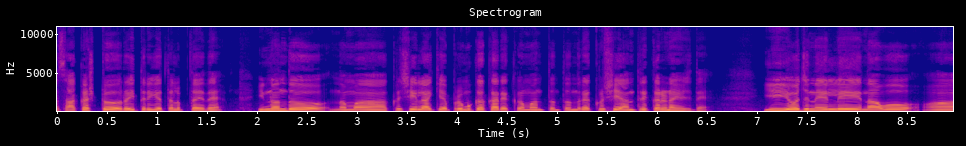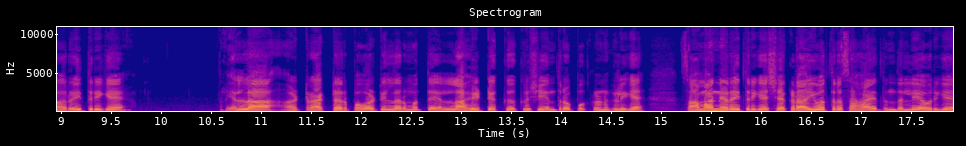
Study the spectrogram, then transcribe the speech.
ಸಾಕಷ್ಟು ರೈತರಿಗೆ ತಲುಪ್ತಾ ಇದೆ. ಇನ್ನೊಂದು ನಮ್ಮ ಕೃಷಿ ಇಲಾಖೆಯ ಪ್ರಮುಖ ಕಾರ್ಯಕ್ರಮ ಅಂತಂತಂದರೆ ಕೃಷಿ ಯಾಂತ್ರೀಕರಣ ಯೋಜನೆ. ಈ ಯೋಜನೆಯಲ್ಲಿ ನಾವು ರೈತರಿಗೆ ಎಲ್ಲ ಟ್ರ್ಯಾಕ್ಟರ್, ಪವರ್ ಟಿಲ್ಲರ್ ಮತ್ತು ಎಲ್ಲ ಹೈಟೆಕ್ ಕೃಷಿ ಯಂತ್ರೋಪಕರಣಗಳಿಗೆ ಸಾಮಾನ್ಯ ರೈತರಿಗೆ ಶೇಕಡ ಐವತ್ತರ ಸಹಾಯಧನದಲ್ಲಿ ಅವರಿಗೆ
